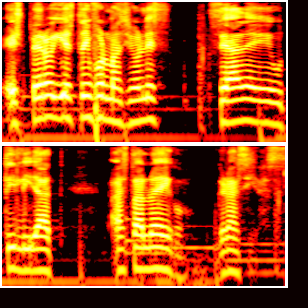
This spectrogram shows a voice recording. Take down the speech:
Espero y esta información les sea de utilidad. Hasta luego. Gracias.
